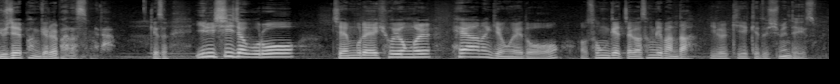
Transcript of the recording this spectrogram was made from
유죄 판결을 받았습니다. 그래서 일시적으로 재물의 효용을 해야 하는 경우에도 손괴죄가 성립한다. 이걸 기억해 두시면 되겠습니다.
